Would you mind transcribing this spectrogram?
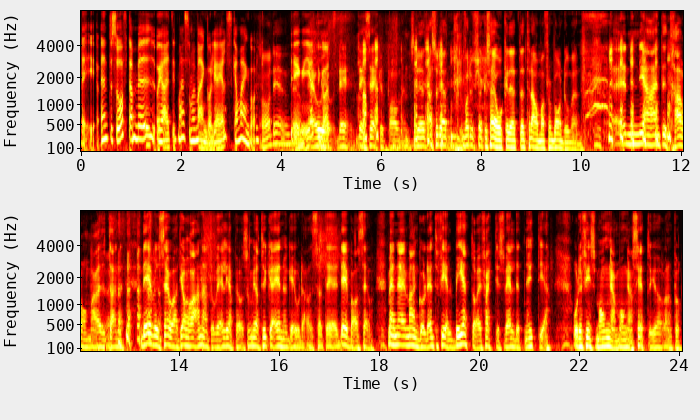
eh, inte så ofta my och jag har ätit massor med mangold. Jag älskar mangold. Ja, det, Det är det, jättegott. Jo, jo, det, det är säkert bra men så det, alltså det, vad du försöker säga Åke, det är ett eh, trauma från barndomen. Ja, inte trauma utan det är väl så att jag har annat att välja på som jag tycker är ännu godare. Så att det, det är bara så. Men eh, mangold är inte fel. Betor är faktiskt väldigt nyttiga och det finns många, många sätt att göra dem på.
